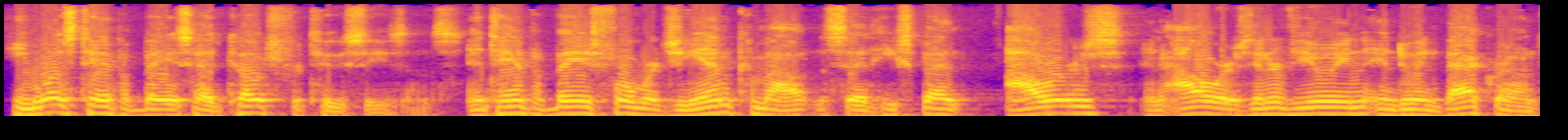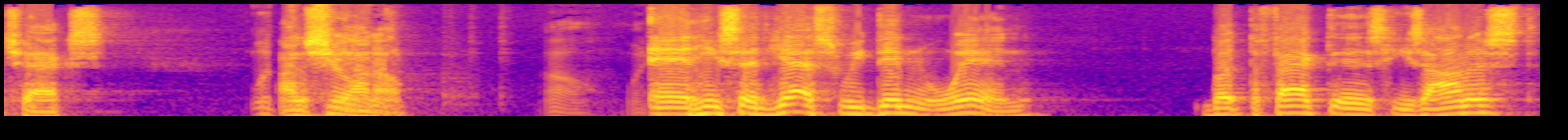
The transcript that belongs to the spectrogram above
he was Tampa Bay's head coach for two seasons, and Tampa Bay's former GM come out and said he spent hours and hours interviewing and doing background checks With on the. Schiano. Oh, wait. And he said, yes, we didn't win, but the fact is, he's honest.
